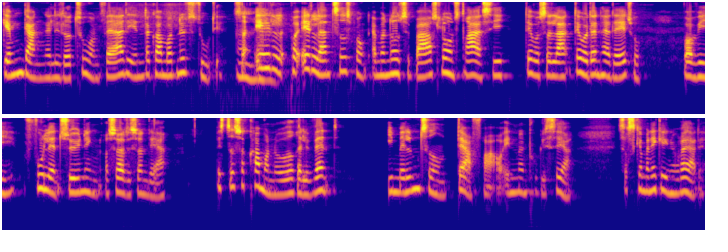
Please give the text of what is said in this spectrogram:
gennemgangen af litteraturen færdig, inden der kommer et nyt studie. Så mm-hmm. et, på et eller andet tidspunkt er man nødt til bare at slå en streg og sige, det var så langt, det var den her dato, hvor vi fuldendt søgningen, og så er det sådan, det er. Hvis der så kommer noget relevant i mellemtiden derfra, og inden man publicerer, så skal man ikke ignorere det.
